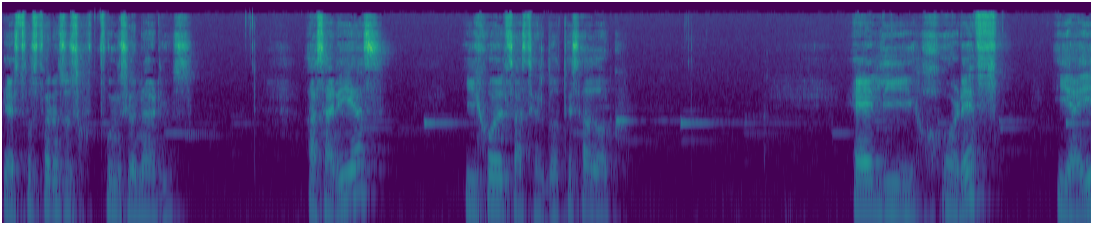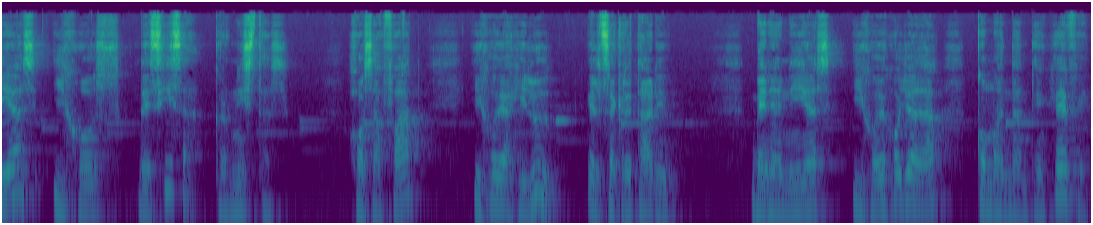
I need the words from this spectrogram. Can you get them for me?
Estos fueron sus funcionarios. Azarías, hijo del sacerdote Sadoc. Elihoref y Ahías, hijos de Sisa, cronistas. Josafat, hijo de Agilud, el secretario. Benanías, hijo de Joyada, comandante en jefe.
